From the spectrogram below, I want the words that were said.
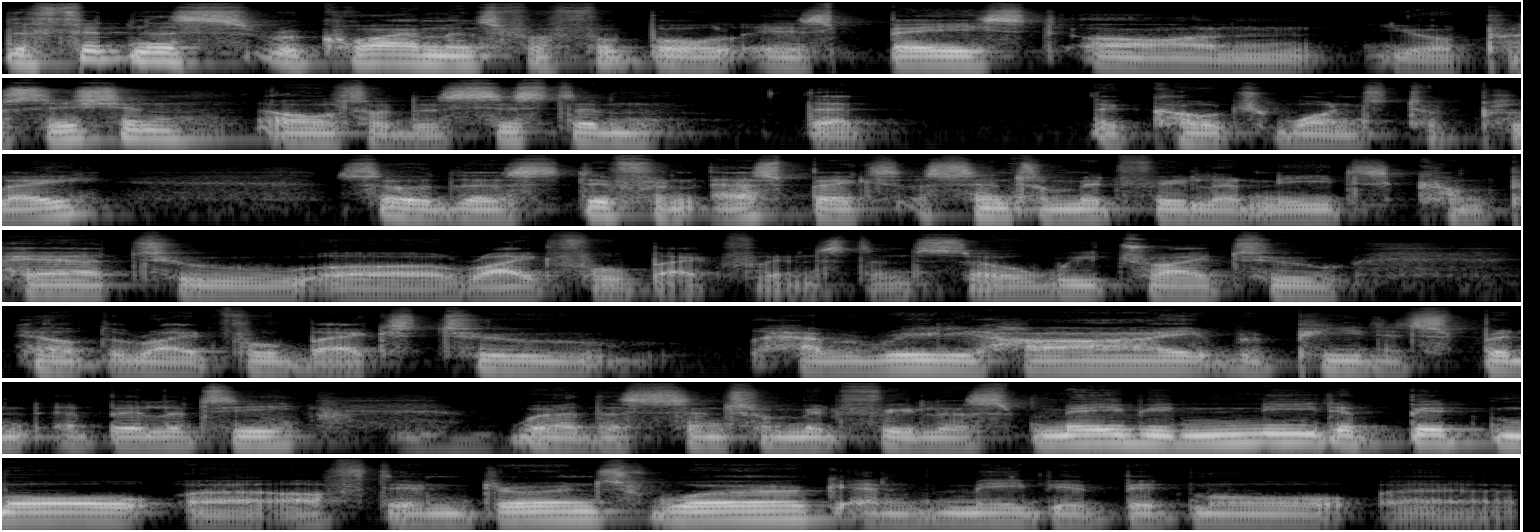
the fitness requirements for football is based on your position, also the system that the coach wants to play. So there's different aspects a central midfielder needs compared to a right fullback, for instance. So we try to help the right fullbacks to have a really high repeated sprint ability, mm-hmm. where the central midfielders maybe need a bit more uh, of the endurance work and maybe a bit more uh,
